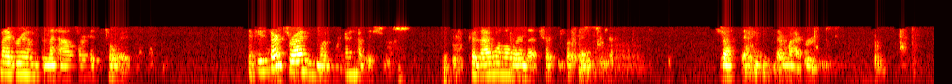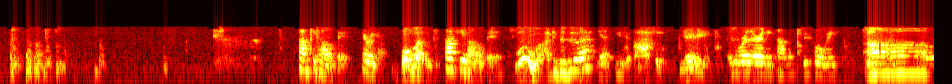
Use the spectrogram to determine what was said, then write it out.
my brooms in the house are his toys. If he starts riding one, we're going to have issues because I want to learn that trick first. Just saying, they're my roots. Hockey Fame. Here we go. Well, what? Hockey Hall of Fame. Ooh, I get to do that? Yes, you do. Awesome. Yay. Were there any comments before we? do Hall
